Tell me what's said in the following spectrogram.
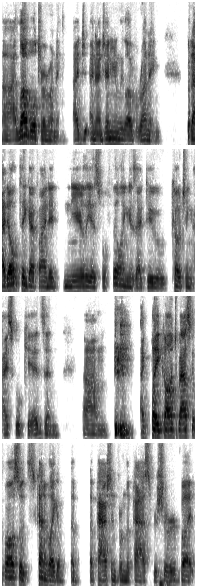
Uh, I love ultra running. I and I genuinely love running, but I don't think I find it nearly as fulfilling as I do coaching high school kids. And um, I play college basketball, so it's kind of like a, a, a passion from the past for mm-hmm. sure. But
